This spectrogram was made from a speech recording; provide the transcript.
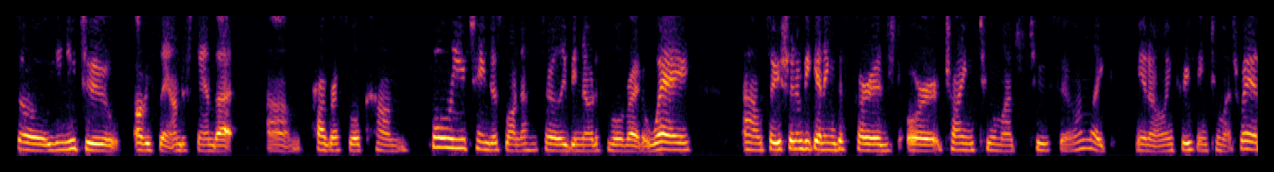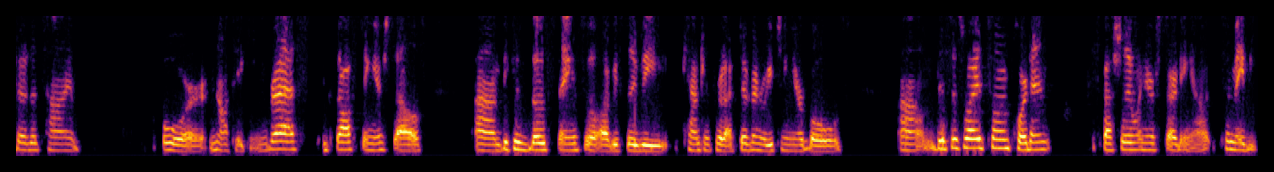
so you need to obviously understand that um, progress will come slowly. Changes won't necessarily be noticeable right away. Um, so you shouldn't be getting discouraged or trying too much too soon, like, you know, increasing too much weight at a time or not taking rest, exhausting yourself, um, because those things will obviously be counterproductive in reaching your goals. Um, this is why it's so important, especially when you're starting out, to maybe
